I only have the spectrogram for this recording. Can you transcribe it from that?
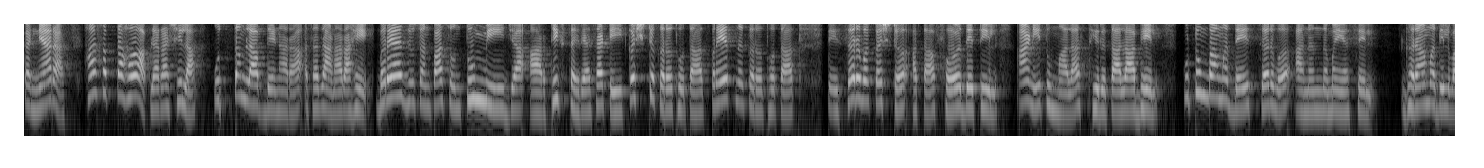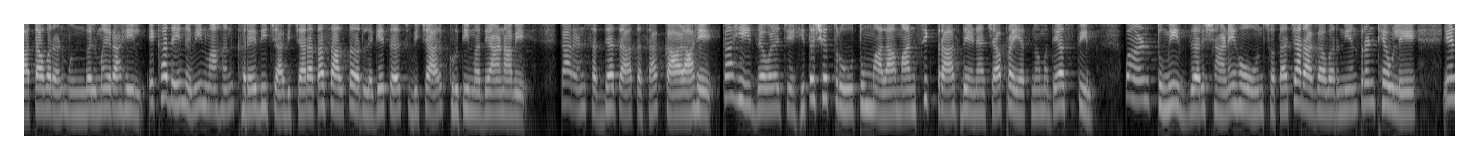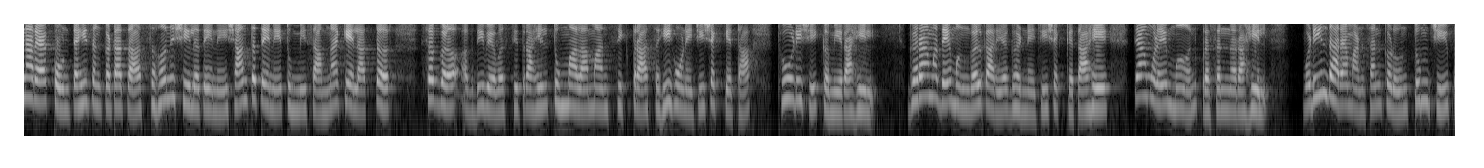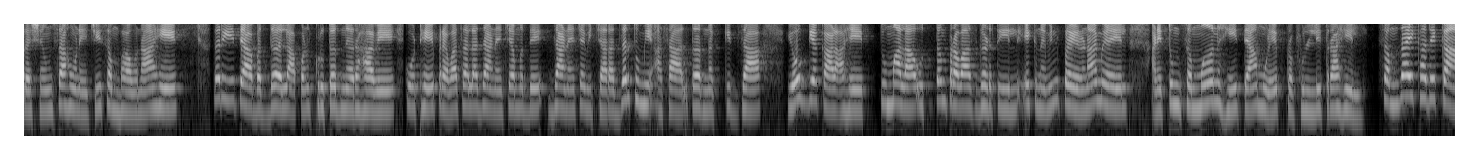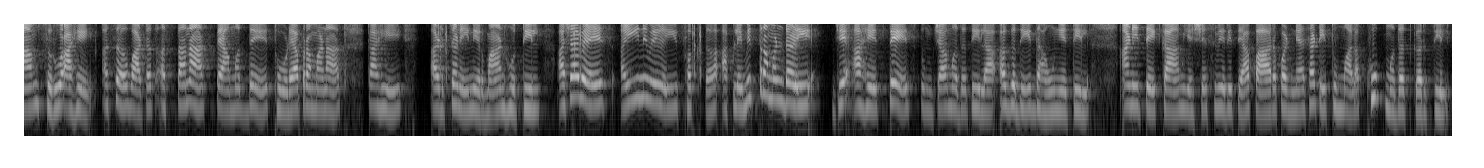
कन्या रास. हा सप्ताह आपल्या राशीला उत्तम लाभ देणारा असा जाणार आहे. बऱ्याच दिवसांपासून तुम्ही ज्या आर्थिक स्थैर्यासाठी कष्ट करत होतात प्रयत्न करत होतात ते सर्व कष्ट आता फळ देतील आणि तुम्हाला स्थिरता लाभेल. कुटुंबामध्ये सर्व आनंदमय असेल. घरामधील वातावरण मंगलमय राहील. एखादे नवीन वाहन खरेदीच्या विचारात असाल तर लगेचच विचार कृतीमध्ये आणावे. कारण सध्याचा तसा काळ आहे. काही जवळचे हितशत्रू तुम्हाला मानसिक त्रास देण्याच्या प्रयत्नामध्ये असतील. पण तुम्ही जर शाणे होऊन स्वतःच्या रागावर नियंत्रण ठेवले येणाऱ्या कोणत्याही संकटाचा सहनशीलतेने शांततेने तुम्ही सामना केला तर सगळं अगदी व्यवस्थित राहील. तुम्हाला मानसिक त्रासही होण्याची शक्यता थोडीशी कमी राहील. घरामध्ये मंगल कार्य घडण्याची शक्यता आहे. त्यामुळे मन प्रसन्न राहील. वडीलधाऱ्या माणसांकडून तुमची प्रशंसा होण्याची संभावना आहे. तरी त्याबद्दल आपण कृतज्ञ राहावे. कोठे प्रवासाला जाण्याच्या मध्ये जाण्याच्या विचारात जर तुम्ही असाल तर नक्कीच जा. योग्य काळ आहे. तुम्हाला उत्तम प्रवास घडतील एक नवीन प्रेरणा मिळेल आणि तुमचं मनही त्यामुळे प्रफुल्लित राहील. समजा एखादे काम सुरू आहे असं वाटत असतानाच त्यामध्ये थोड्या प्रमाणात काही अडचणी निर्माण होतील. अशा वेळेस ऐनवेळी फक्त आपले मित्रमंडळी जे आहेत तेच तुमच्या मदतीला अगदी धावून येतील आणि ते काम यशस्वीरित्या पार पडण्यासाठी तुम्हाला खूप मदत करतील.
